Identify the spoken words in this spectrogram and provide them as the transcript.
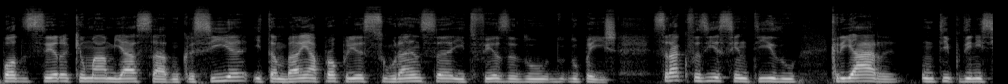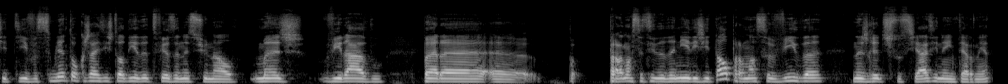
pode ser aqui uma ameaça à democracia e também à própria segurança e defesa do, do, do país. Será que fazia sentido criar um tipo de iniciativa semelhante ao que já existe ao Dia da Defesa Nacional, mas virado para, uh, para a nossa cidadania digital, para a nossa vida nas redes sociais e na internet?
